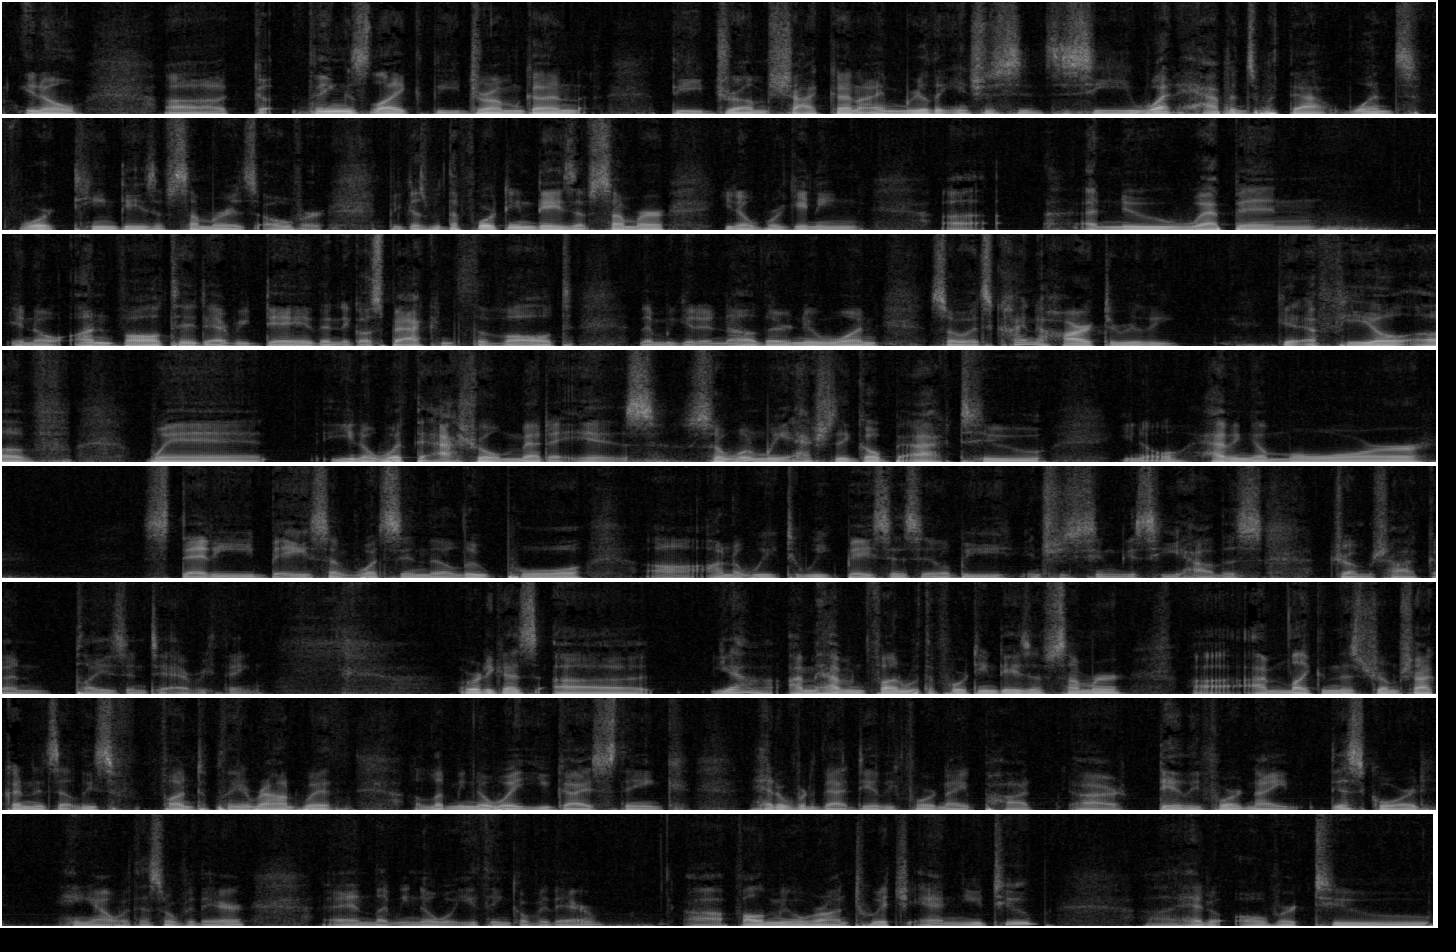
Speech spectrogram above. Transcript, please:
You know, uh, things like the drum gun the drum shotgun. I'm really interested to see what happens with that once 14 days of summer is over. Because with the 14 days of summer, you know, we're getting uh, a new weapon, you know, unvaulted every day. Then it goes back into the vault. Then we get another new one. So it's kind of hard to really get a feel of when you know what the actual meta is. So when we actually go back to you know having a more steady base of what's in the loot pool uh, on a week to week basis. It'll be interesting to see how this drum shotgun plays into everything. Alrighty, guys. Uh, yeah, I'm having fun with the 14 days of summer. Uh, I'm liking this drum shotgun. It's at least fun to play around with. Uh, let me know what you guys think. Head over to that daily Fortnite pod, uh, daily Fortnite Discord. Hang out with us over there, and let me know what you think over there. Uh, follow me over on Twitch and YouTube. Uh, head over to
